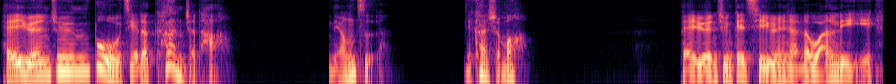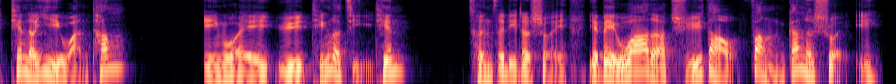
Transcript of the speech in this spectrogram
裴元君不解的看着他：“娘子，你看什么？”裴元君给戚云染的碗里添了一碗汤，因为雨停了几天。村子里的水也被挖的渠道放干了水，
